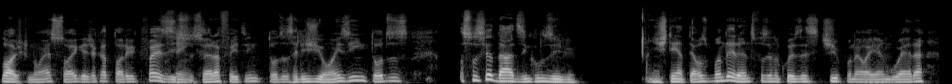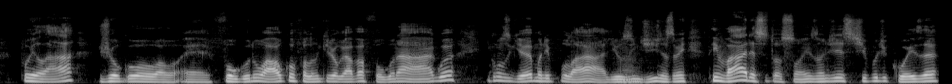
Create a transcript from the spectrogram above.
lógico, não é só a Igreja Católica que faz isso. Sim. Isso era feito em todas as religiões e em todas as sociedades, inclusive. A gente tem até os bandeirantes fazendo coisas desse tipo, né? O Anhanguera foi lá, jogou é, fogo no álcool, falando que jogava fogo na água e conseguia manipular ali os indígenas também. Tem várias situações onde esse tipo de coisa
